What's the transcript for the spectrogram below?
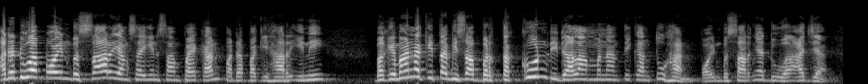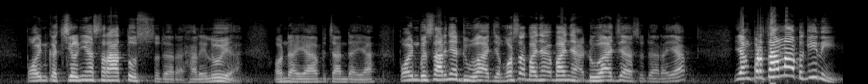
Ada dua poin besar yang saya ingin sampaikan pada pagi hari ini. Bagaimana kita bisa bertekun di dalam menantikan Tuhan? Poin besarnya dua aja. Poin kecilnya 100, saudara. Haleluya. Onda ya, bercanda ya. Poin besarnya dua aja, nggak usah banyak-banyak, dua aja, saudara ya. Yang pertama begini,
